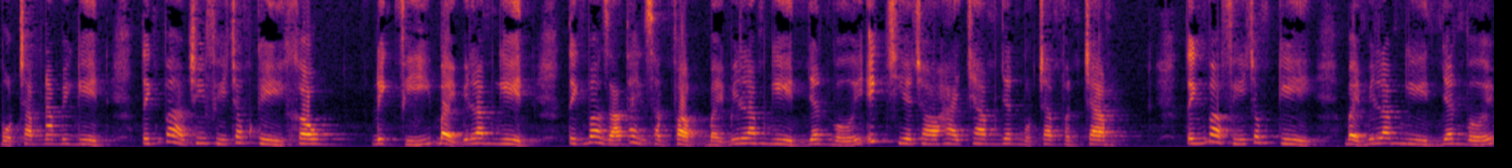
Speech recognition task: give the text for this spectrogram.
150.000 tính vào chi phí trong kỳ không định phí 75.000, tính vào giá thành sản phẩm 75.000 nhân với x chia cho 200 nhân 100%. Tính vào phí trong kỳ 75.000 nhân với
